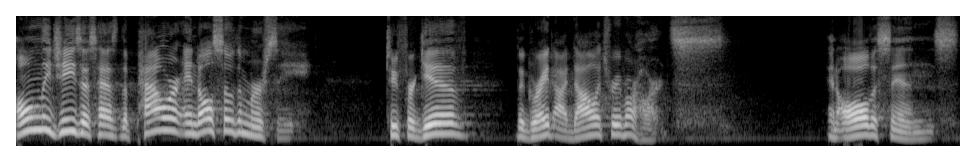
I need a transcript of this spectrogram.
Only Jesus has the power and also the mercy to forgive the great idolatry of our hearts and all the sins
